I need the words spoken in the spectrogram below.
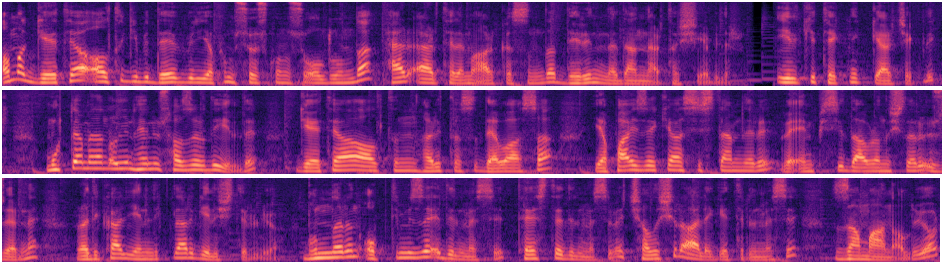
Ama GTA 6 gibi dev bir yapım söz konusu olduğunda her erteleme arkasında derin nedenler taşıyabilir. İlki teknik gerçeklik. Muhtemelen oyun henüz hazır değildi. GTA 6'nın haritası devasa, yapay zeka sistemleri ve NPC davranışları üzerine radikal yenilikler geliştiriliyor. Bunların optimize edilmesi, test edilmesi ve çalışır hale getirilmesi zaman alıyor.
